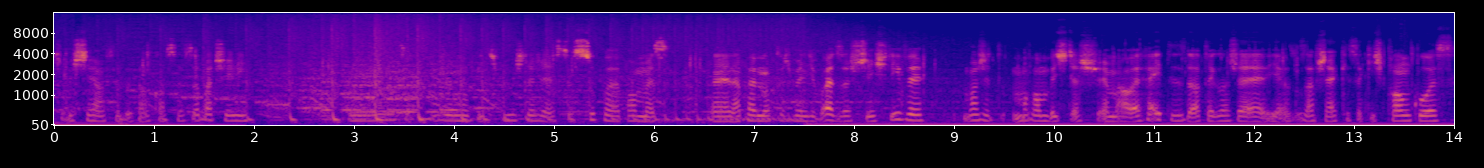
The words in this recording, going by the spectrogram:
żebyście ją sobie tą kosę zobaczyli. Mm, Co dużo mówić? Myślę, że jest to super pomysł. E, na pewno ktoś będzie bardzo szczęśliwy. Może mogą być też małe hejty, dlatego że zawsze jak jest jakiś konkurs,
